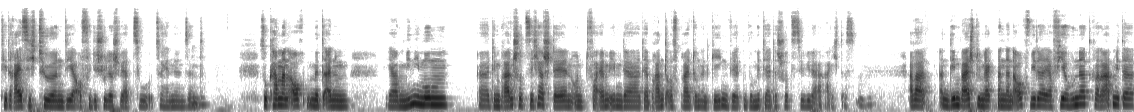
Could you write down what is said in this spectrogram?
T30-Türen, die ja auch für die Schüler schwer zu, zu handeln sind. Mhm. So kann man auch mit einem ja, Minimum äh, den Brandschutz sicherstellen und vor allem eben der, der Brandausbreitung entgegenwirken, womit ja das Schutzziel wieder erreicht ist. Mhm. Aber an dem Beispiel merkt man dann auch wieder, ja, 400 Quadratmeter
